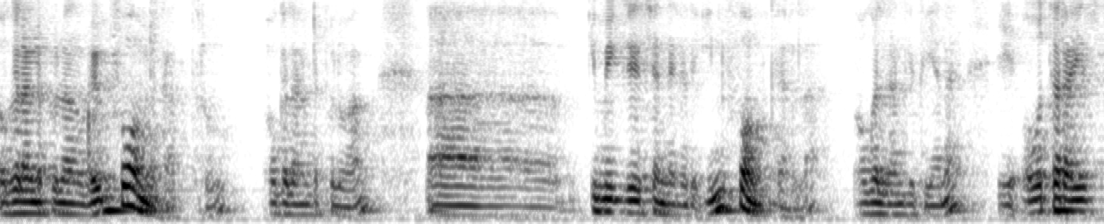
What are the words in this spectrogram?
ඔගලන්ට පුළුවන් වෙබ් ෆෝර්ම් එකක්තුරු ඔගලන්ට පුළුවන් ඉමිග්‍රේෂන් එකට ඉන්ෆෝර්ම් කරලා ඔගල්ලන්ගේ තියෙන ඒ ඕතරයිස්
